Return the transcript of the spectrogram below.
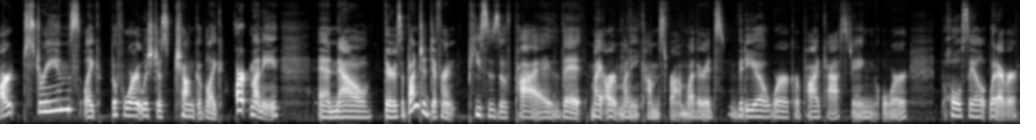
art streams. Like before, it was just chunk of like art money. And now there's a bunch of different pieces of pie that my art money comes from, whether it's video work or podcasting or wholesale, whatever.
